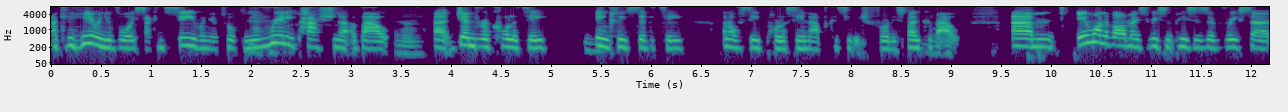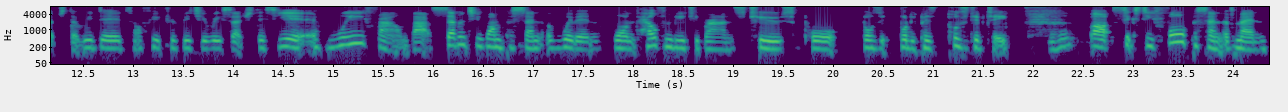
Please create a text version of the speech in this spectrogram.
I can hear in your voice, I can see when you're talking, you're really passionate about yeah uh, gender equality, Mhm. inclusivity, and obviously policy and advocacy, which we've already spoke Mhm. about. Um, in one of our most recent pieces of research that we did, our Future of Beauty research this year, we found that 71% of women want health and beauty brands to support body pos- positivity, Mhm. but 64% of men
